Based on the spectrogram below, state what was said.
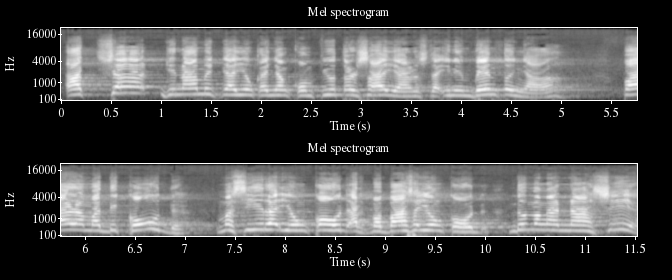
At siya, ginamit niya yung kanyang computer science na inimbento niya para ma-decode, masira yung code at mabasa yung code ng mga Nazi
